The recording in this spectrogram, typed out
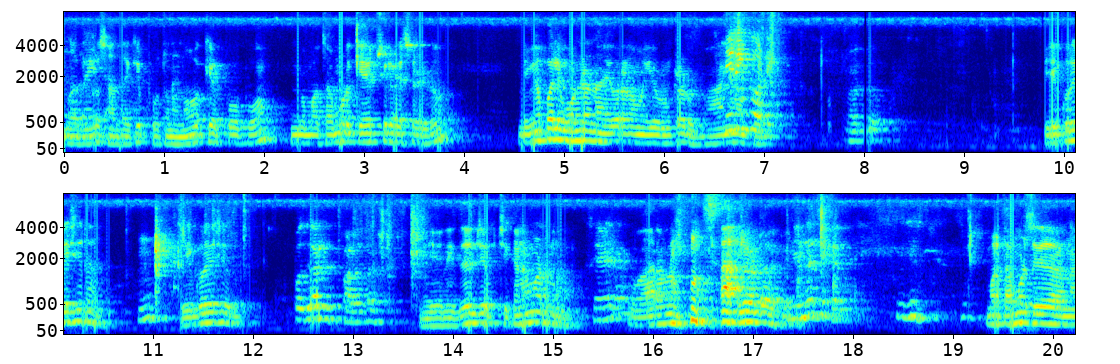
మార్నింగ్ సంతకి పోతున్నాను. ఓకే పోపు ఇంకా మా తమ్ముడు కేఎఫ్సీలో వేస్తాడు లింగంపల్లి ఉండడు ఎవరైనా ఇక్కడ ఉంటాడు. ఏం కూర వేసిరా? ఏం కూర వేసారు నేను నిజం చెప్పు చికెన్ చేయడం వారంలో మూడు సార్లు ఉంటుంది నిన్న చికెన్. మా తమ్ముడు శ్రీధర్ అన్న.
